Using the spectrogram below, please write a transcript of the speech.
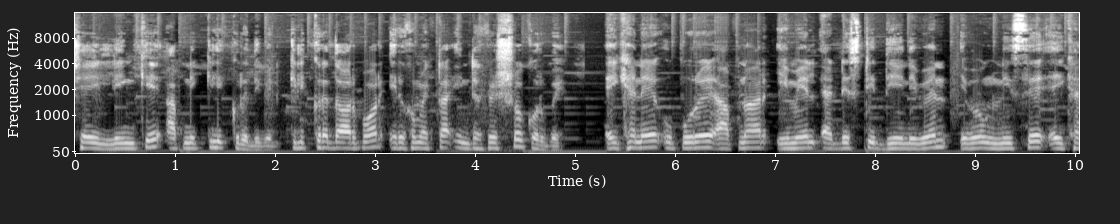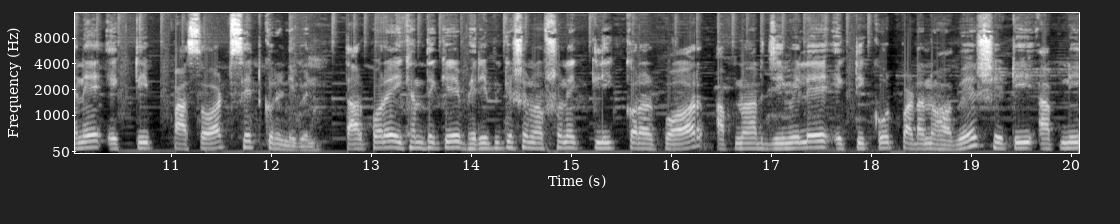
সেই লিংকে আপনি ক্লিক করে দিবেন। ক্লিক করে দেওয়ার পর এরকম একটা ইন্টারফেস শো করবে। এইখানে উপরে আপনার ইমেল অ্যাড্রেসটি দিয়ে নেবেন এবং নিচে এইখানে একটি পাসওয়ার্ড সেট করে নেবেন। তারপরে এখান থেকে ভেরিফিকেশন অপশনে ক্লিক করার পর আপনার জিমেলে একটি কোড পাঠানো হবে, সেটি আপনি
